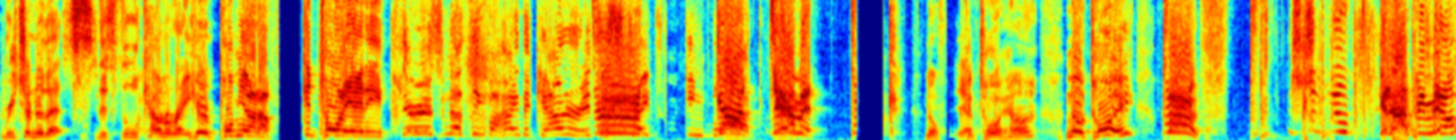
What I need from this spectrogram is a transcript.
reach under that this little counter right here and pull me out a fucking toy, Eddie. There is nothing behind the counter. It's a ah! straight fucking block. God damn it! Fuck. No fucking Yeah. toy, huh? No toy? Fucking Happy Meal!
